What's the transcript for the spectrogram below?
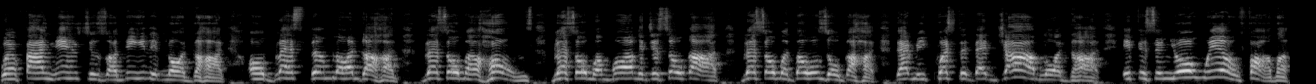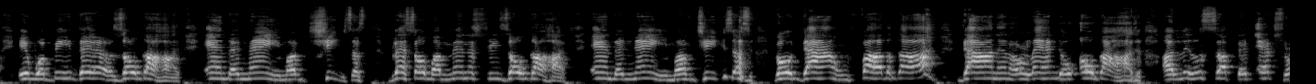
where finances are needed, Lord God. Oh, bless them, Lord God. Bless over homes, bless over mortgages, oh God. Bless over those, oh God, that requested that job, Lord God. If it's in your will, Father, it will be theirs, oh God, in the name of Jesus. Bless over ministries, oh God, in the name of Jesus. Go down, Father God, down in Orlando, oh God, a little something extra,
